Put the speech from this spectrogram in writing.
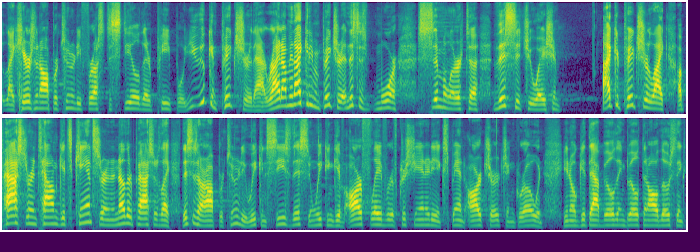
like, here's an opportunity for us to steal their people. You, you can picture that, right? I mean, I can even picture it. And this is more similar to this situation. I could picture like a pastor in town gets cancer and another pastor's like, this is our opportunity. We can seize this and we can give our flavor of Christianity, expand our church and grow and, you know, get that building built and all those things.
